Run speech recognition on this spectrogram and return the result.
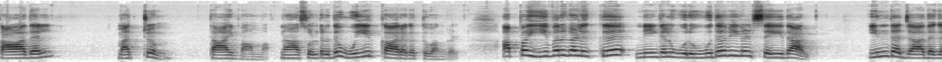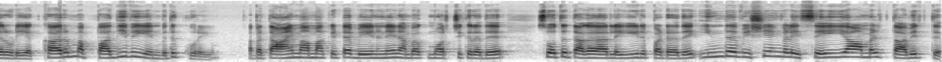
காதல் மற்றும் தாய் மாமா. நான் சொல்கிறது உயிர்காரகத்துவங்கள் அப்போ இவர்களுக்கு நீங்கள் ஒரு உதவிகள் செய்தால் இந்த ஜாதகருடைய கர்ம பதிவு என்பது குறையும். அப்போ தாய் மாமா கிட்ட வேணுனே நம்ம முறைச்சிக்கிறது சொத்து தகராறில் ஈடுபடுறது இந்த விஷயங்களை செய்யாமல் தவிர்த்து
